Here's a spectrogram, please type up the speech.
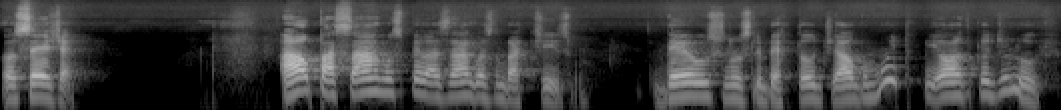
Ou seja, ao passarmos pelas águas do batismo, Deus nos libertou de algo muito pior do que o dilúvio.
